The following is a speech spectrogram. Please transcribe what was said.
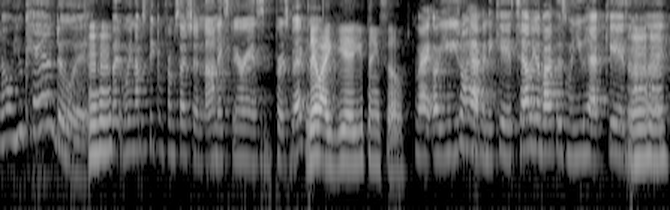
no, you can do it. Mm-hmm. But when I'm speaking from such a non-experienced perspective, They're like, yeah, you think so? right? Or you, you don't have any kids. Tell me about this when you have kids. And I'm like,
